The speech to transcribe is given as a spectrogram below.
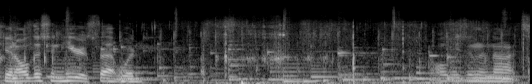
Again, all this in here is fatwood. All these in the knots.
